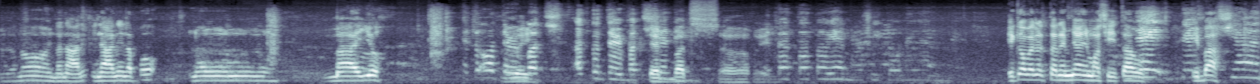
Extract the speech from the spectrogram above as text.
ano, inani, inani na po nung Mayo, Ito, oh, third batch. At to third batch third yan, batch. eh. Okay. Ito, ito, ito, yan. Mga sitaw na yan. Ikaw ang nagtanim niya, yung mga sitaw. Hindi, third Iba. batch yan.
